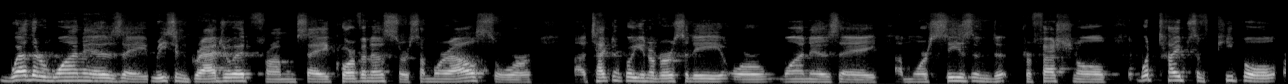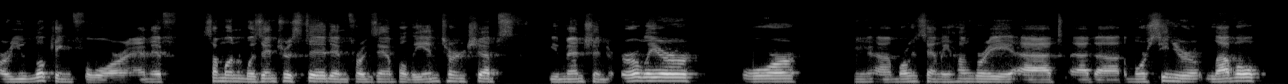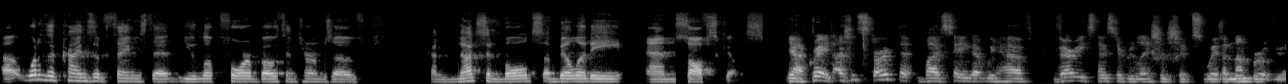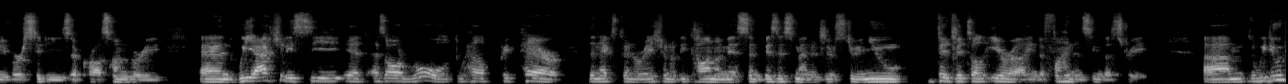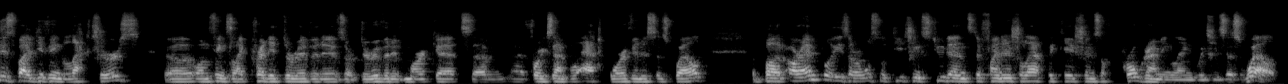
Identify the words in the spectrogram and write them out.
whether one is a recent graduate from, say, Corvinus or somewhere else, or a technical university, or one is a, a more seasoned professional, what types of people are you looking for? And if someone was interested in, for example, the internships you mentioned earlier, or Morgan Stanley Hungary at, at a more senior level, uh, what are the kinds of things that you look for, both in terms of kind of nuts and bolts ability and soft skills? Yeah, great. I should start by saying that we have very extensive relationships with a number of universities across Hungary. And we actually see it as our role to help prepare the next generation of economists and business managers to a new digital era in the finance industry. Um, we do this by giving lectures uh, on things like credit derivatives or derivative markets, um, uh, for example, at Corvinus as well. But our employees are also teaching students the financial applications of programming languages as well.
